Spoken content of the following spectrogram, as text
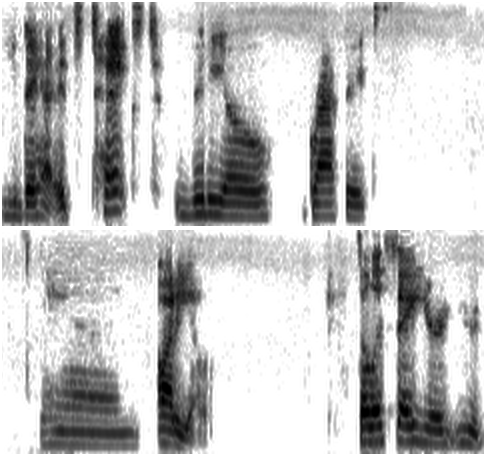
they have it's text, video, graphics, and audio. So let's say you're you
